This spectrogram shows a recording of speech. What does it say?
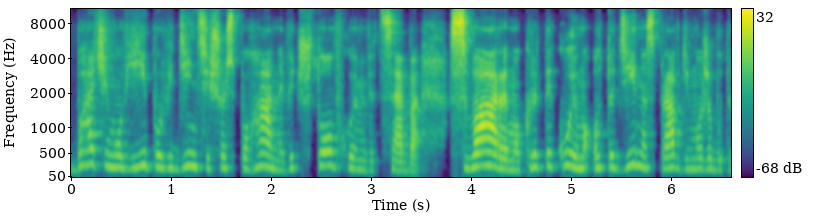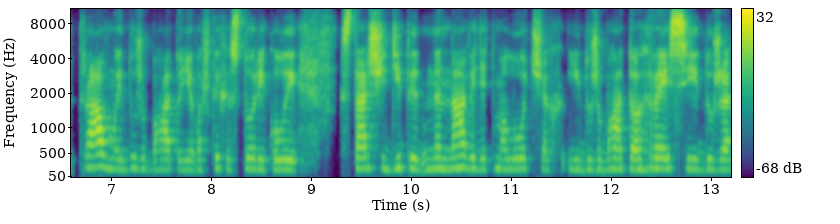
бачимо в її поведінці щось погане, відштовхуємо від себе, сваримо, критикуємо, от тоді насправді може бути травма, і дуже багато є важких історій, коли старші діти ненавидять молодших, і дуже багато агресії, дуже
